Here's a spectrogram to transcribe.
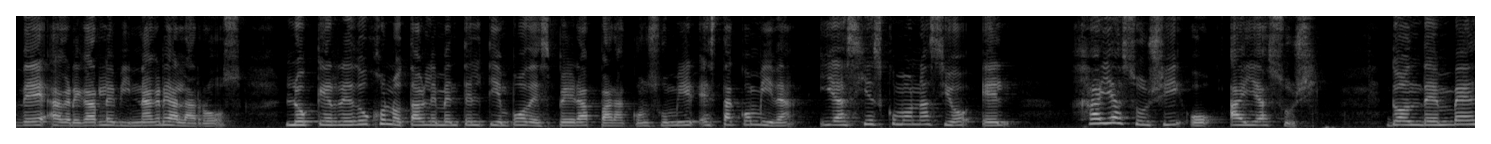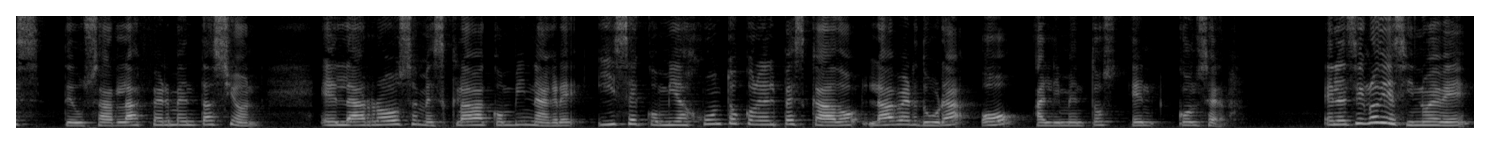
de agregarle vinagre al arroz, lo que redujo notablemente el tiempo de espera para consumir esta comida y así es como nació el Haya Sushi o Aya Sushi, donde en vez de usar la fermentación, el arroz se mezclaba con vinagre y se comía junto con el pescado, la verdura o alimentos en conserva. En el siglo XIX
